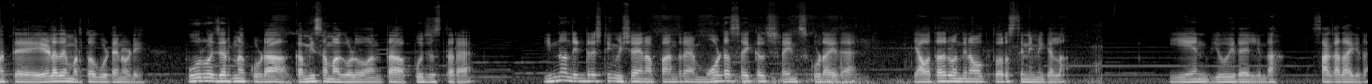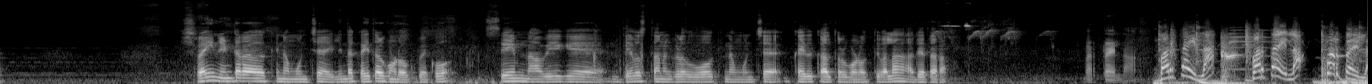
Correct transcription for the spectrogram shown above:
ಮತ್ತು ಹೇಳದೆ ಮರ್ತೋಗ್ಬಿಟ್ಟೆ ನೋಡಿ, ಪೂರ್ವಜರನ್ನ ಕೂಡ ಕಮಿಸಮಗಳು ಅಂತ ಪೂಜಿಸ್ತಾರೆ. ಇನ್ನೊಂದು ಇಂಟ್ರೆಸ್ಟಿಂಗ್ ವಿಷಯ ಏನಪ್ಪ ಅಂದರೆ ಮೋಟರ್ ಸೈಕಲ್ ಶ್ರೈನ್ಸ್ ಕೂಡ ಇದೆ. ಯಾವತ್ತಾದ್ರೂ ಒಂದಿನ ಹೋಗಿ ತೋರಿಸ್ತೀನಿ ನಿಮಗೆಲ್ಲ. ಏನು ವ್ಯೂ ಇದೆ ಇಲ್ಲಿಂದ? ಸಾಗದಾಗಿದೆ. ಶ್ರೈನ್ ಎಂಟರ್ ಆಗೋಕ್ಕಿಂತ ಮುಂಚೆ ಇಲ್ಲಿಂದ ಕೈ ತೊಳ್ಕೊಂಡು ಹೋಗಬೇಕು. ಸೇಮ್ ನಾವು ಹೇಗೆ ದೇವಸ್ಥಾನಗಳಿಗೆ ಹೋಗೋಕ್ಕಿಂತ ಮುಂಚೆ ಕೈದು ಕಾಲು ತೊಳ್ಕೊಂಡು ಹೋಗ್ತೀವಲ್ಲ ಅದೇ ಥರ ಬರ್ತಾ ಇಲ್ಲ. ಬರ್ತಾ ಇಲ್ಲ ಬರ್ತಾ ಇಲ್ಲ ಬರ್ತಾ ಇಲ್ಲ.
